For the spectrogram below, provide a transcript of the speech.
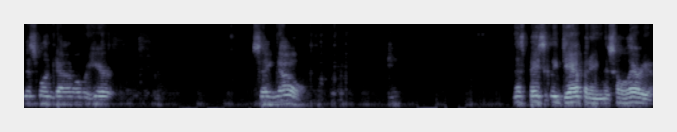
this one down over here saying no. That's basically dampening this whole area,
